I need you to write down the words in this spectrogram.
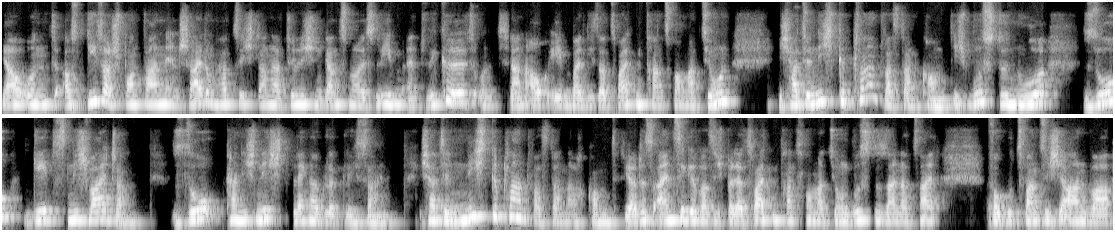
Ja, und aus dieser spontanen Entscheidung hat sich dann natürlich ein ganz neues Leben entwickelt und dann auch eben bei dieser zweiten Transformation. Ich hatte nicht geplant, was dann kommt. Ich wusste nur, so geht's nicht weiter. So kann ich nicht länger glücklich sein. Ich hatte nicht geplant, was danach kommt. Ja, das einzige, was ich bei der zweiten Transformation wusste seinerzeit vor gut 20 Jahren war,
